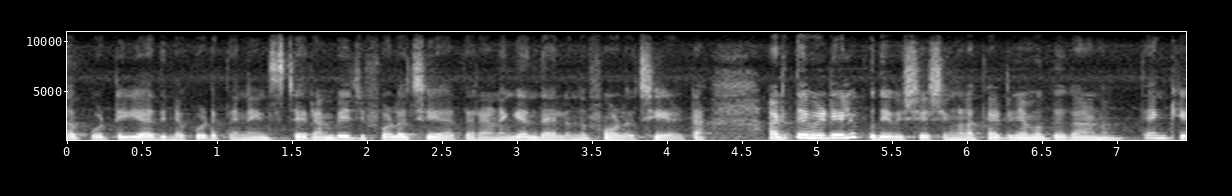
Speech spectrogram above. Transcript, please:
സപ്പോർട്ട് ചെയ്യുക. അതിന്റെ കൂടെ തന്നെ ഇൻസ്റ്റാഗ്രാം പേജ് ഫോളോ ചെയ്യാത്തവരാണെങ്കിൽ എന്തായാലും ഒന്ന് ഫോളോ ചെയ്യട്ടോ. അടുത്ത വീഡിയോയിൽ പുതിയ വിശേഷങ്ങളൊക്കെ ആയിട്ട് നമുക്ക് കാണാം. താങ്ക്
